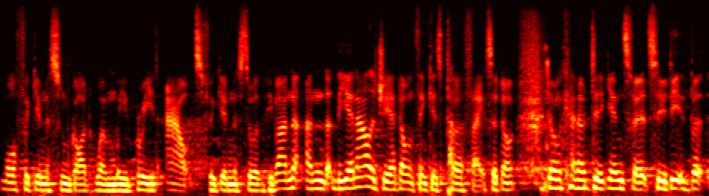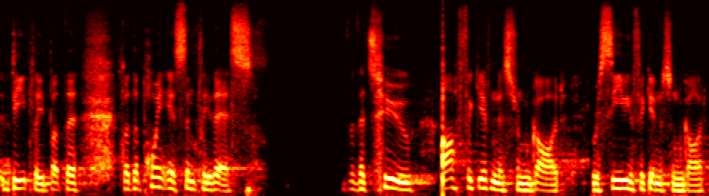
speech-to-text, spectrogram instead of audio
more forgiveness from God when we breathe out forgiveness to other people. And, and the analogy I don't think is perfect, so don't, don't kind of dig into it too deep, but, deeply. But the, but the point is simply this that the two, our forgiveness from God, receiving forgiveness from God,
